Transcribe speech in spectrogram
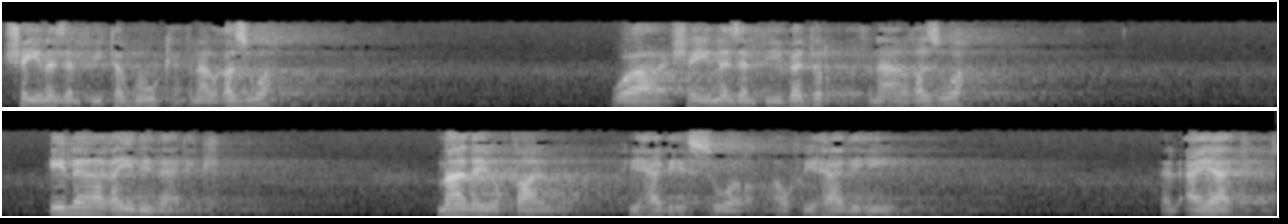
شيء نزل في تبوك أثناء الغزوة وشيء نزل في بدر أثناء الغزوة إلى غير ذلك. ماذا يقال في هذه السور أو في هذه الآيات؟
